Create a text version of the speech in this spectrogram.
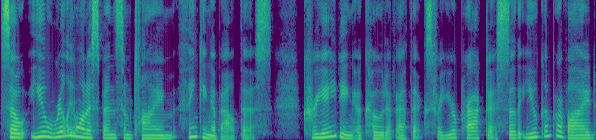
So, you really want to spend some time thinking about this, creating a code of ethics for your practice so that you can provide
